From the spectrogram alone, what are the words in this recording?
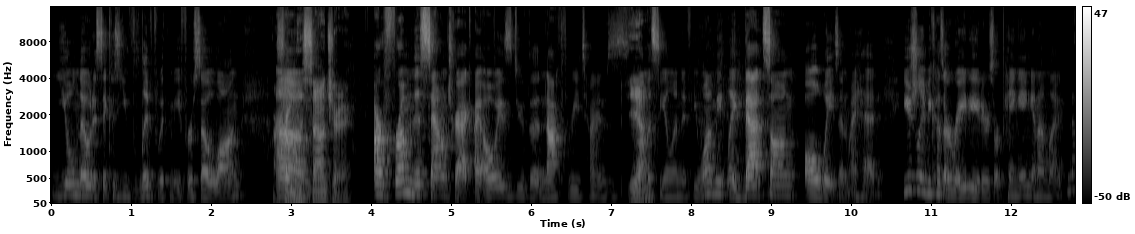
you'll notice it because you've lived with me for so long. Are from Um, the soundtrack. are from this soundtrack. I always do the knock three times Yeah. on the ceiling if you want me. Like that song always in my head. Usually because our radiators are pinging and I'm like, no.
